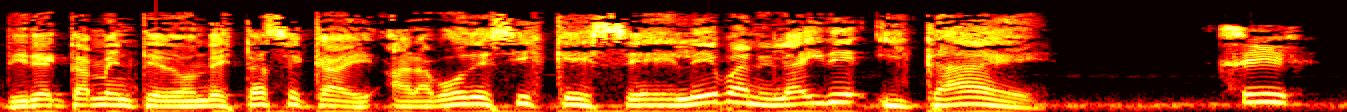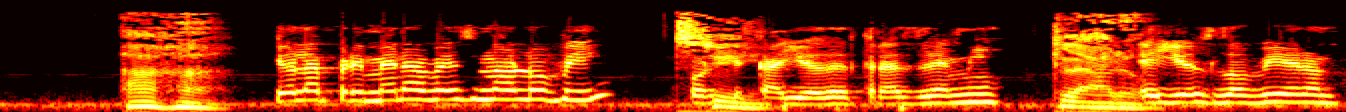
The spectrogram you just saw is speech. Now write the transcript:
directamente donde está se cae. Ahora vos decís que se eleva en el aire y cae. Sí. Ajá, Yo la primera vez no lo vi porque Sí. cayó detrás de mí. claro. Ellos lo vieron.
